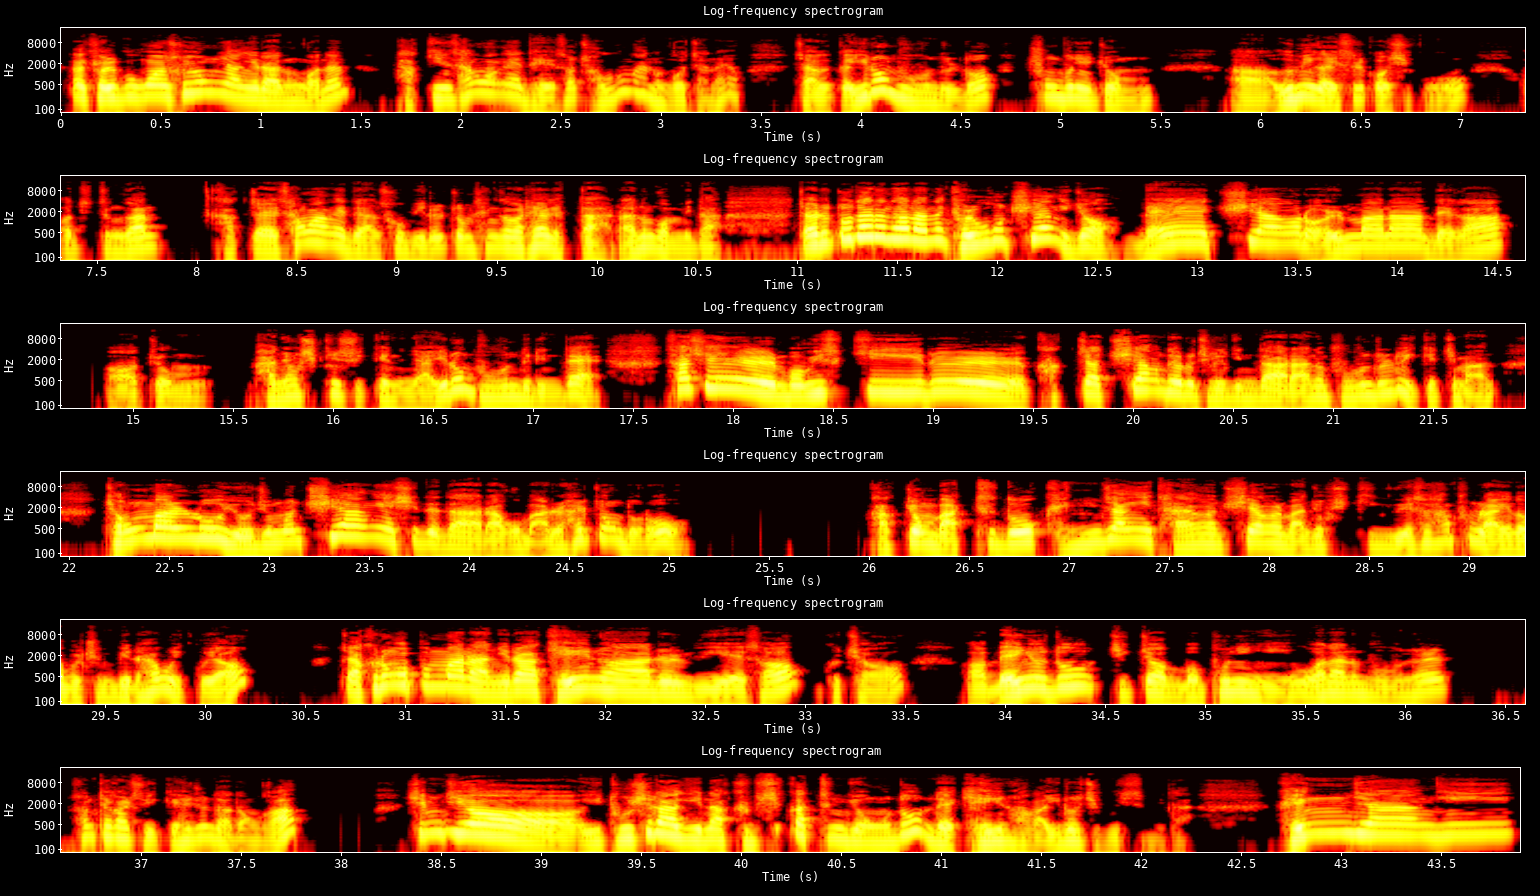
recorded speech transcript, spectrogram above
그러니까 결국은 소용량이라는 거는 바뀐 상황에 대해서 적응하는 거잖아요. 자 그러니까 이런 부분들도 충분히 좀 어, 의미가 있을 것이고 어쨌든간 각자의 상황에 대한 소비를 좀 생각을 해야겠다라는 겁니다. 자 그리고 또 다른 하나는 결국은 취향이죠. 내 취향을 얼마나 내가 어, 좀 반영시킬 수 있겠느냐 이런 부분들인데 사실 뭐 위스키를 각자 취향대로 즐긴다라는 부분들도 있겠지만 정말로 요즘은 취향의 시대다라고 말을 할 정도로 각종 마트도 굉장히 다양한 취향을 만족시키기 위해서 상품 라인업을 준비를 하고 있고요. 자 그런 것뿐만 아니라 개인화를 위해서 그쵸 어, 메뉴도 직접 뭐 본인이 원하는 부분을 선택할 수 있게 해준다던가 심지어 이 도시락이나 급식 같은 경우도 내 개인화가 이루어지고 있습니다. 굉장히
